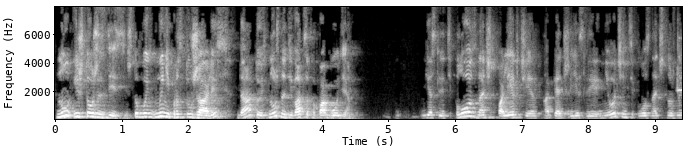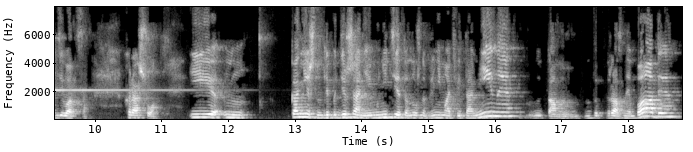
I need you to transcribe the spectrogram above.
Ну и что же здесь? Чтобы мы не простужались, да, то есть нужно одеваться по погоде. Если тепло, значит полегче. Опять же, если не очень тепло, значит нужно одеваться. Хорошо. И, конечно, для поддержания иммунитета нужно принимать витамины, там разные БАДы.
